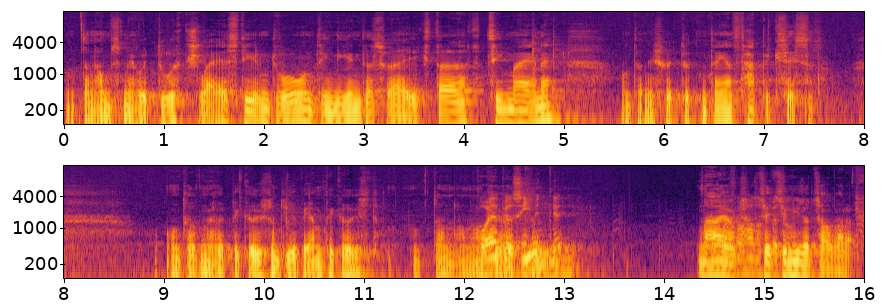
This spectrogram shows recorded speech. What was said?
Und dann haben sie mich halt durchgeschleust irgendwo und in irgendein so ein extra Zimmer rein. Und dann ist halt dort der Ernst Happel gesessen. Und hat mich halt begrüßt und ich habe ihn begrüßt. Und dann haben War er per halt Sie mit dir? Nein, Oder er hat hat er gesagt, setz dich nieder, Zauberer.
